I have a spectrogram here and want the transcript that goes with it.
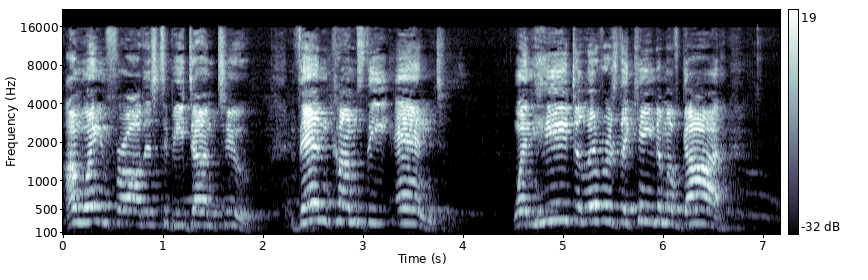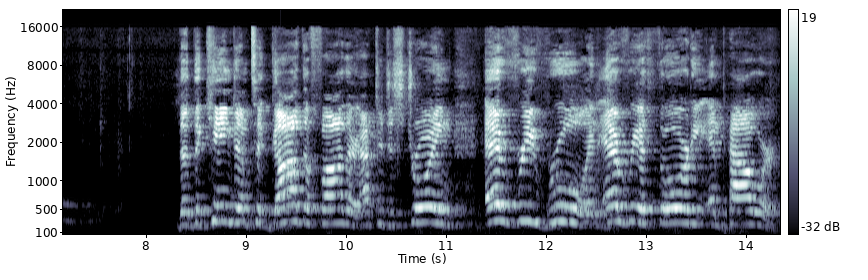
I'm waiting for all this to be done too. Then comes the end. When he delivers the kingdom of God the, the kingdom to God the Father after destroying every rule and every authority and power.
